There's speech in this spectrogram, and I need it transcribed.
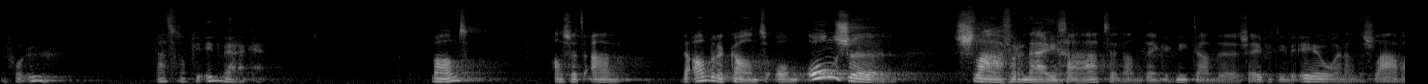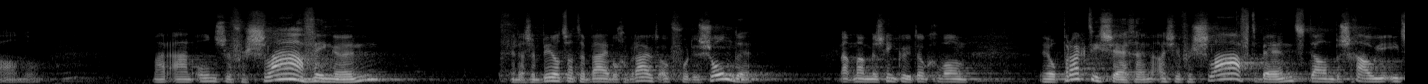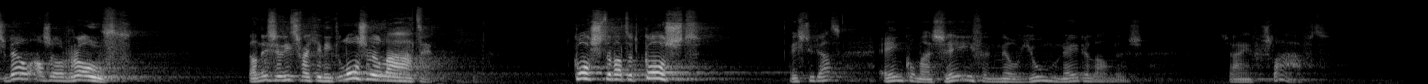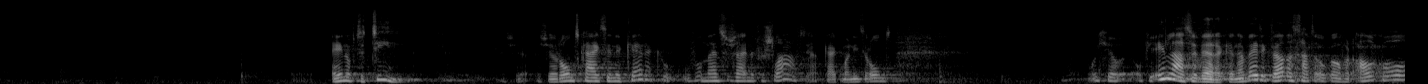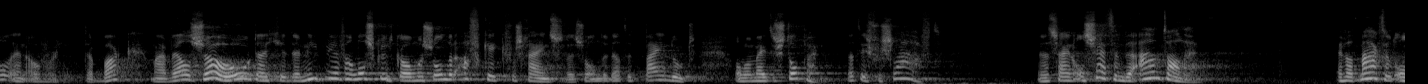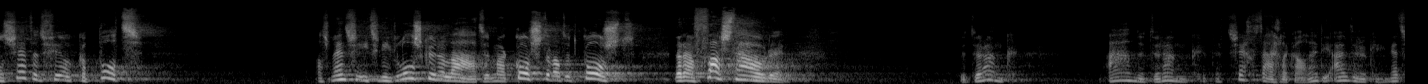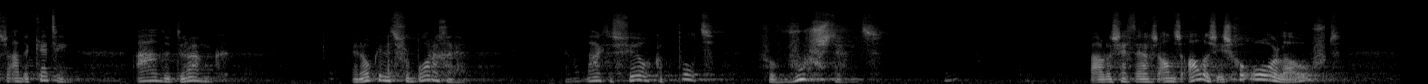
en voor u. Laat het op je inwerken. Want als het aan de andere kant om onze slavernij gaat, en dan denk ik niet aan de 17e eeuw en aan de slavenhandel, maar aan onze verslavingen, en dat is een beeld wat de Bijbel gebruikt, ook voor de zonde, maar, maar misschien kun je het ook gewoon heel praktisch zeggen, als je verslaafd bent, dan beschouw je iets wel als een roof. Dan is er iets wat je niet los wil laten. Koste wat het kost. Wist u dat? 1,7 miljoen Nederlanders zijn verslaafd. 1 op de 10. Als je, als je rondkijkt in de kerk, hoeveel mensen zijn er verslaafd? Ja, kijk maar niet rond moet je op je in laten werken. Dan weet ik wel, dat gaat ook over alcohol en over tabak. Maar wel zo dat je er niet meer van los kunt komen zonder afkikverschijnselen. Zonder dat het pijn doet om ermee te stoppen. Dat is verslaafd. En dat zijn ontzettende aantallen. En wat maakt het ontzettend veel kapot? Als mensen iets niet los kunnen laten, maar kosten wat het kost, eraan vasthouden. De drank aan de drank. Dat zegt het eigenlijk al, hè, die uitdrukking. Net als aan de ketting. Aan de drank. En ook in het verborgene. En wat maakt het veel kapot? Verwoestend. Paulus zegt ergens anders, alles is geoorloofd.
